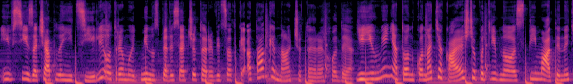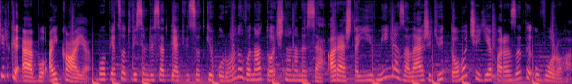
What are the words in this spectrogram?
І всі зачеплені цілі отримують мінус 54% атаки на 4 ходи. Її вміння тонко натякає, що потрібно спіймати не тільки Ебу, а й Кая, бо 585% урону вона точно нанесе, а решта її вміння залежить від того, чи є паразити у ворога.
